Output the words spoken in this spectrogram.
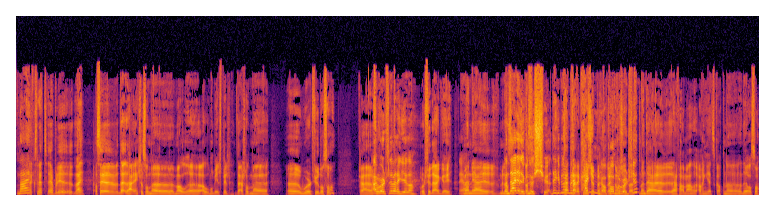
Nei. Det er ikke så lett. Jeg blir, nei, altså, det, er egentlig sånn med, med alle, alle mobilspill. Det er sånn med uh, Wordfeud også. Jeg Ja, Wordfeud er veldig gøy, da. Wordfeud er gøy, Ja. men jeg Men altså, der er det jo ikke altså, noe å kjøpe. Det er ikke noe å bruke penger er på på. Wordfeud. Men det er, det er faen meg avhengighetsskapende, det også.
